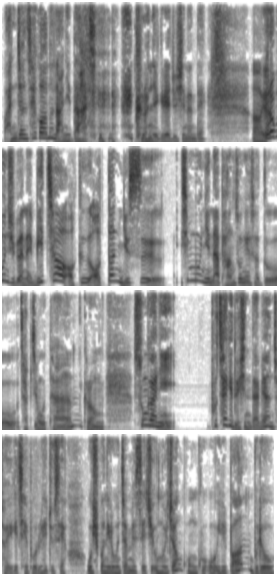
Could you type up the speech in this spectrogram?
완전 새 거는 아니다. 그런 얘기를 해주시는데, 어, 여러분 주변에 미처 그 어떤 뉴스, 신문이나 방송에서도 잡지 못한 그런 순간이 포착이 되신다면 저에게 제보를 해주세요. 50원 1호 문자 메시지 우물정 0951번 무료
